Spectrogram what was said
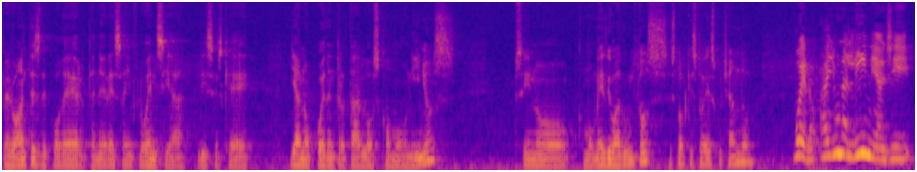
Pero antes de poder tener esa influencia, dices que ya no pueden tratarlos como niños, sino como medio adultos, es lo que estoy escuchando. Bueno, hay una línea allí.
